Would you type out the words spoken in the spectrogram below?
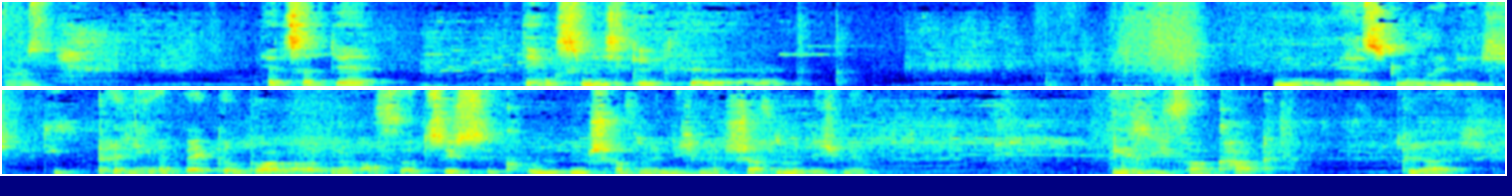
fast. Jetzt hat der Dings mich gekillt. Hm, er ist du, meine ich. Die Penny hat weggeballert. Nur noch 40 Sekunden. Schaffen wir nicht mehr. Schaffen wir nicht mehr. Easy verkackt. Gleich.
